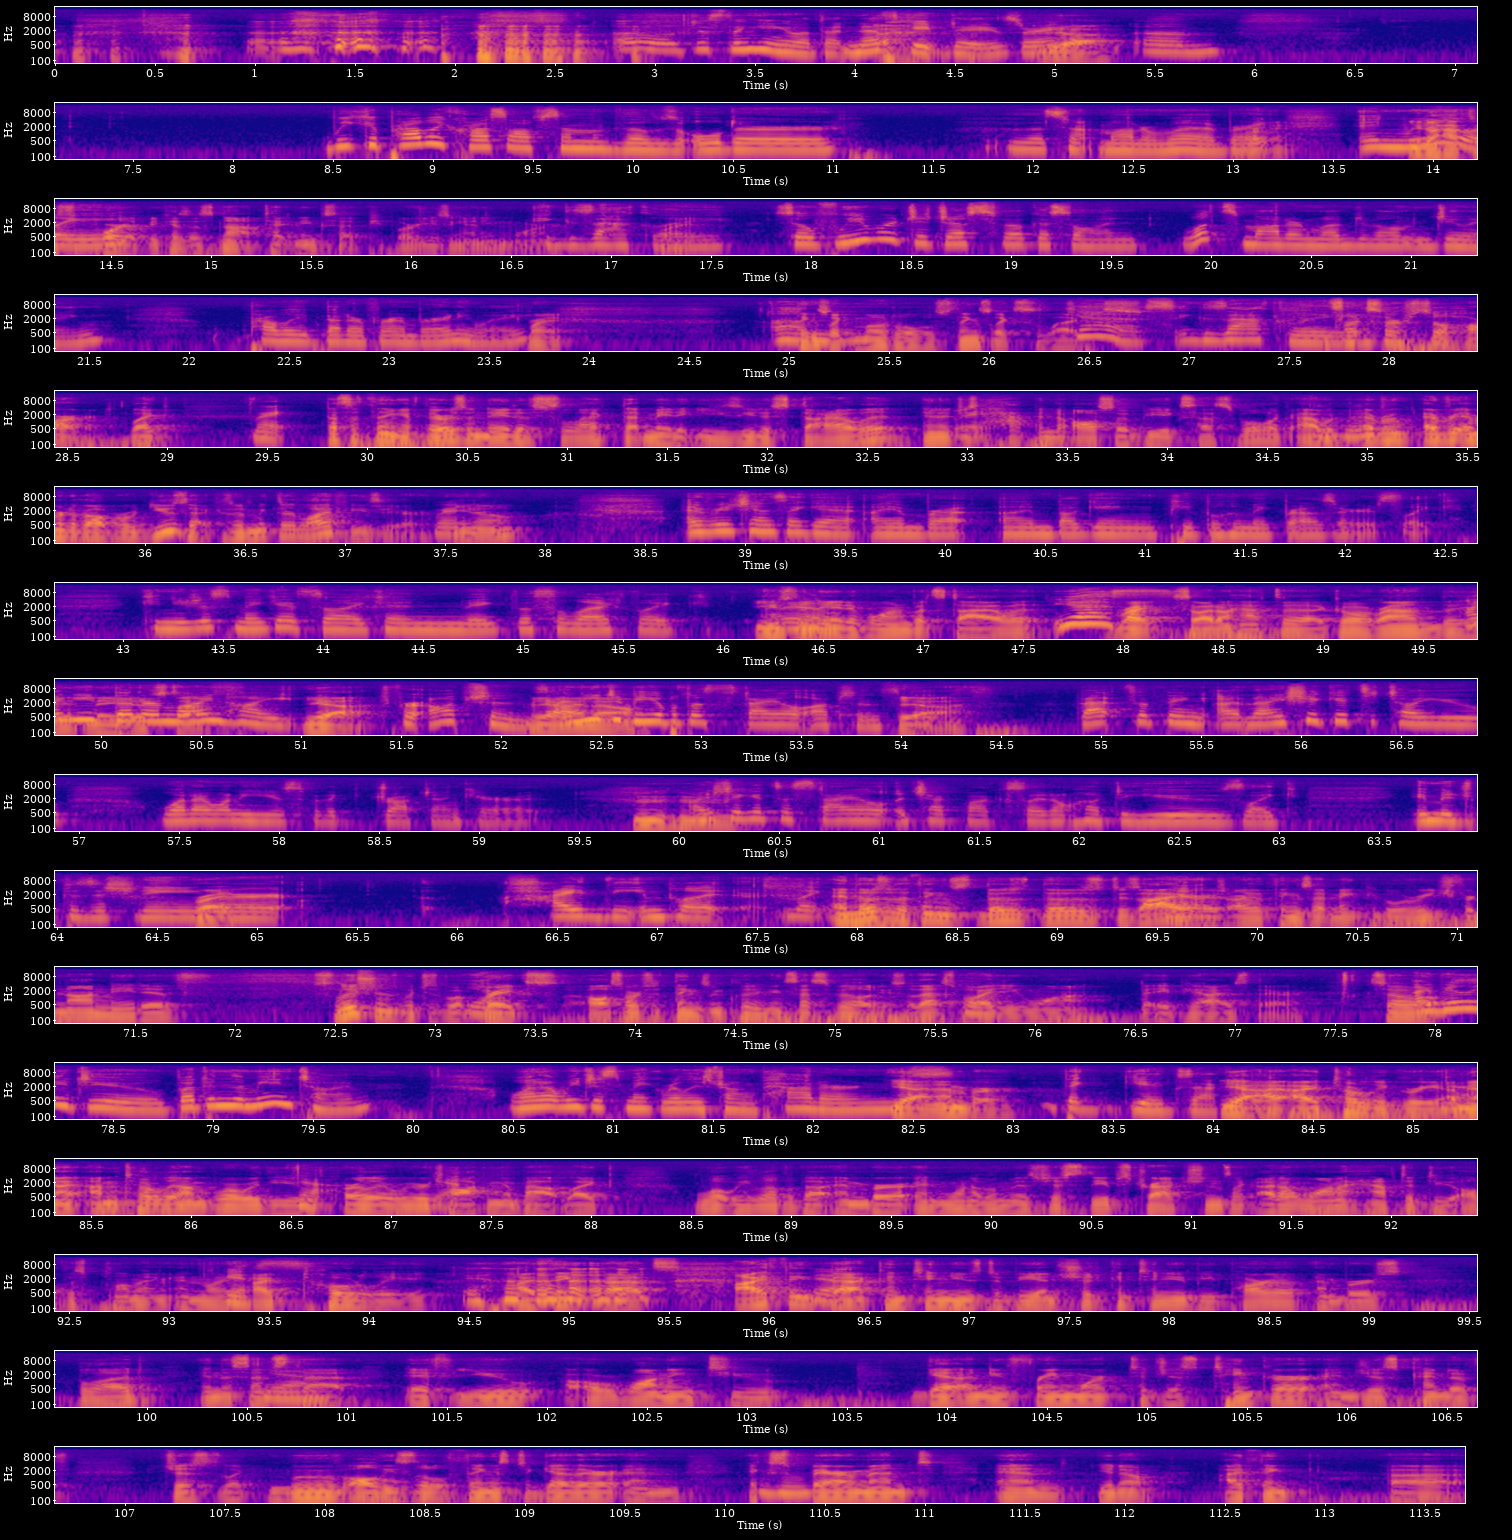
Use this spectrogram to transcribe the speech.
oh, just thinking about that Netscape days, right? Yeah. Um, we could probably cross off some of those older. That's not modern web, right? Right. And You really, don't have to support it because it's not techniques that people are using anymore. exactly. Right. So if we were to just focus on what's modern web development doing, probably better for Ember anyway. Right. Things like modals, things like selects. Um, Yes, exactly. Selects are still hard. Like right. that's the thing. If there was a native select that made it easy to style it, and it just Right. Mm-hmm. happened to also be accessible, like I would every every Ember developer would use that because it would make their life easier. Right. You know. Every chance I get, I am bra- I'm bugging people who make browsers. Like, can you just make it so I can make the select like Use the know. native one, but style it. Yes. Right. So I don't have to go around the. I need better stuff. line height Yeah. for options. Yeah, I I need to be able to style options. Yeah. That's the thing, and I should get to tell you what I want to use for the drop down caret. Mhm. I should get to style a checkbox so I don't have to use like image positioning Right. or hide the input. Or, like And those are the things. Those those desires are the things that make people reach for non-native solutions, which is what Yeah. breaks all sorts of things, including accessibility. So that's why Yeah. you want the APIs there. So I really do. But in the meantime, why don't we just make really strong patterns? yeah, and Ember. That, yeah, exactly. Yeah, I, I totally agree. I mean, I, I'm totally on board with you. Yeah. Earlier, we were Yeah. talking about like what we love about Ember, and one of them is just the abstractions. Like, I don't want to have to do all this plumbing, and like, I totally, I think that's, I think Yeah. that continues to be and should continue to be part of Ember's blood in the sense Yeah. that if you are wanting to get a new framework to just tinker and just kind of just like move all these little things together and Mm-hmm. experiment and you know i think uh,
